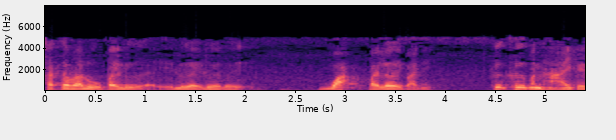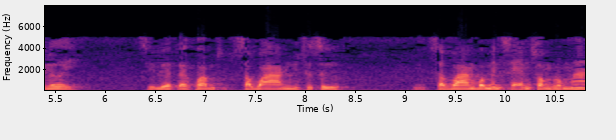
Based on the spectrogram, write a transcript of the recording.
สักแต่ว่าลูไปเรื่อยเรื่อยเรื่อยเลยวะไปเลยบานี้ คือคือมันหายไปเลย สิเหลือแต่ความสว่างอยู่ซื่อสว่างบ่เป็นแสงส่องลงมา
